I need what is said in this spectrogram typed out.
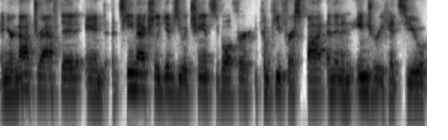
and you're not drafted, and a team actually gives you a chance to go up for compete for a spot, and then an injury hits you,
